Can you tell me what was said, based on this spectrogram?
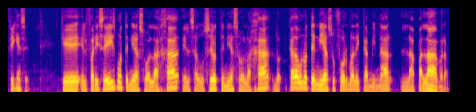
Fíjense que el fariseísmo tenía su alajá, el saduceo tenía su alajá, cada uno tenía su forma de caminar la palabra.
